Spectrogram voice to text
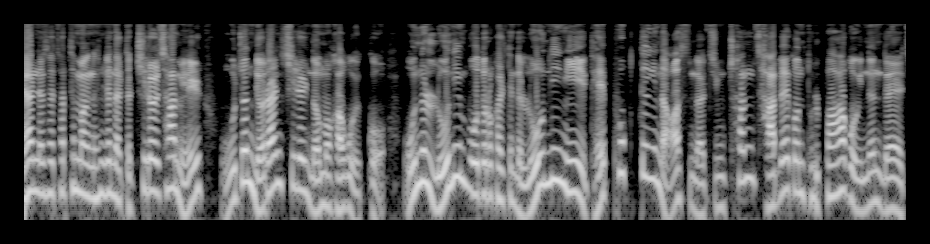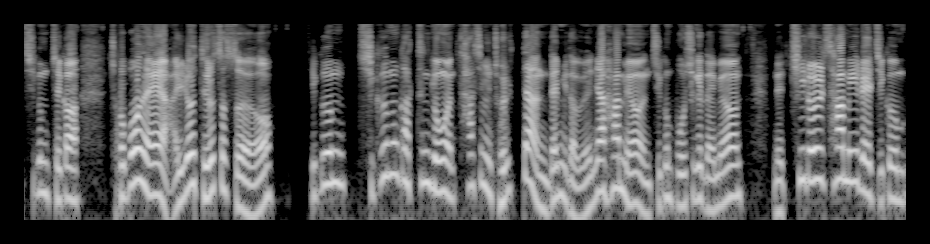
대한연세 차트망 현재 날짜 7월 3일 오전 11시를 넘어가고 있고 오늘 로닌 보도록 할 텐데 로닌이 대폭등이 나왔습니다. 지금 1,400원 돌파하고 있는데 지금 제가 저번에 알려드렸었어요. 지금 지금 같은 경우는 타시면 절대 안 됩니다. 왜냐하면 지금 보시게 되면 네, 7월 3일에 지금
